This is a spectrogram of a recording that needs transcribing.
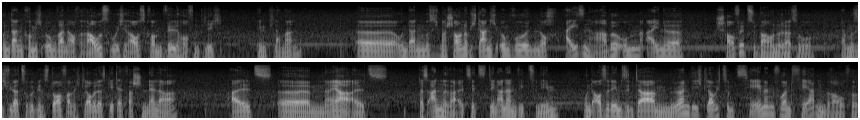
Und dann komme ich irgendwann auch raus, wo ich rauskommen will, hoffentlich. In Klammern. Äh, und dann muss ich mal schauen, ob ich da nicht irgendwo noch Eisen habe, um eine Schaufel zu bauen oder so. Da muss ich wieder zurück ins Dorf, aber ich glaube, das geht etwas schneller als, ähm, naja, als das andere, als jetzt den anderen Weg zu nehmen. Und außerdem sind da Möhren, die ich, glaube ich, zum Zähmen von Pferden brauche.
